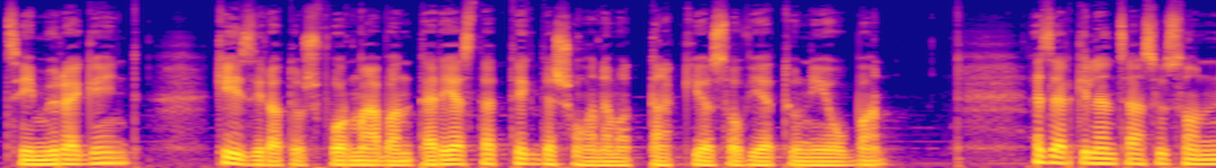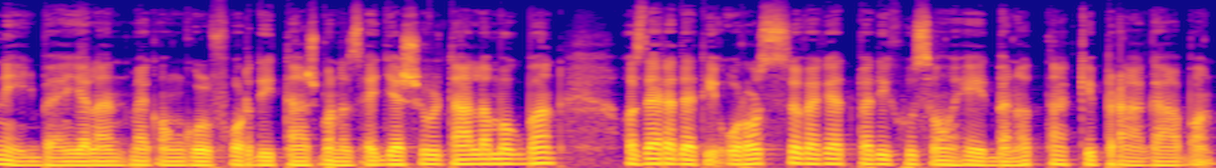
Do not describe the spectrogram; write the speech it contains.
című regényt kéziratos formában terjesztették, de soha nem adták ki a Szovjetunióban. 1924-ben jelent meg angol fordításban az Egyesült Államokban, az eredeti orosz szöveget pedig 27-ben adták ki Prágában.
